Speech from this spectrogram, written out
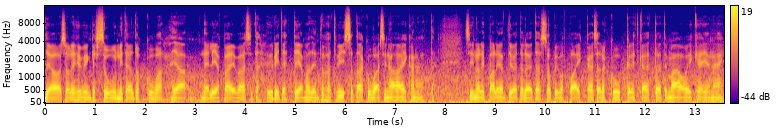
Joo, se oli hyvinkin suunniteltu kuva ja neljä päivää sitä yritettiin ja mä otin 1500 kuvaa siinä aikana. Että siinä oli paljon työtä löytää sopiva paikka ja saada kuukkelit käyttäytymään oikein ja näin.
